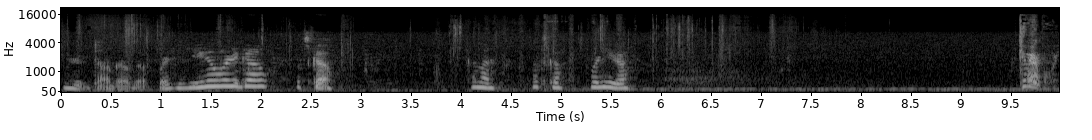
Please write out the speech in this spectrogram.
Where did Doggo go? Where did you know where to go? Let's go. Come on, let's go. Where do you go? Come here, boy.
